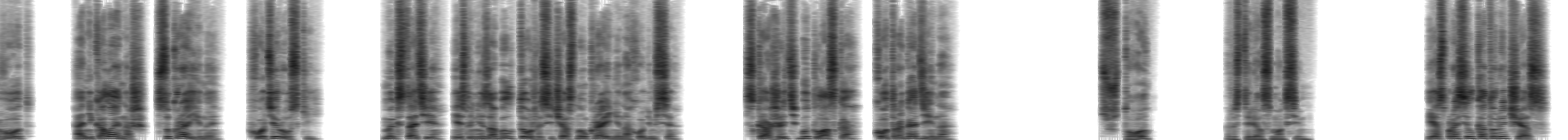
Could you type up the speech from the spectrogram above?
Вот. А Николай наш с Украины, хоть и русский. Мы, кстати, если не забыл, тоже сейчас на Украине находимся. Скажите, будь ласка, котра година. «Что?» — растерялся Максим. Я спросил, который час,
